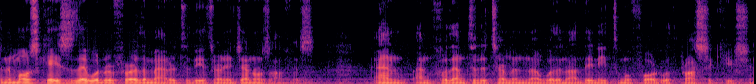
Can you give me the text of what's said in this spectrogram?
And in most cases, they would refer the matter to the Attorney General's office and, and for them to determine uh, whether or not they need to move forward with prosecution.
